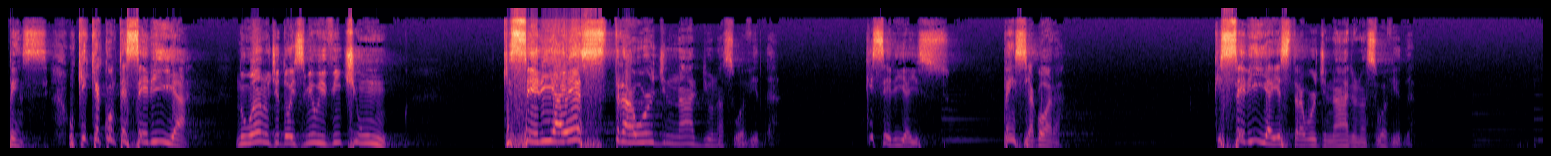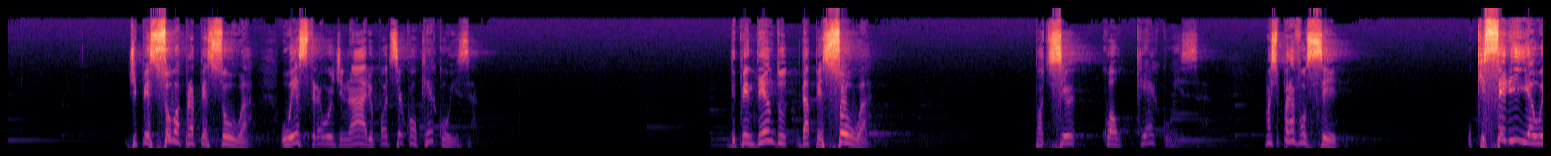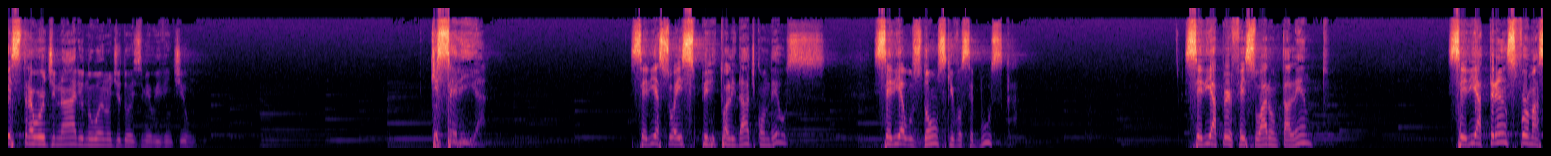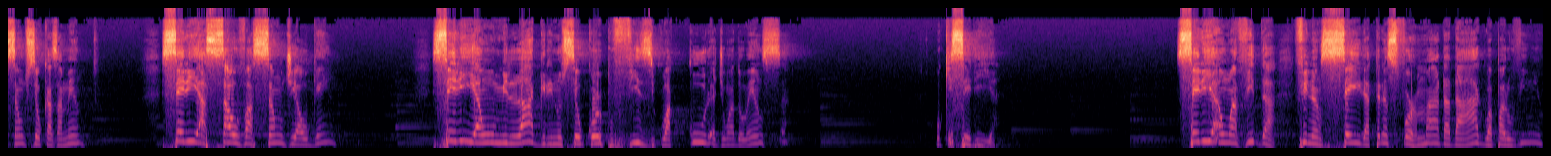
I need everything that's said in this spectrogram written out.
Pense, o que, que aconteceria no ano de 2021 que seria extraordinário na sua vida? O que seria isso? Pense agora. que seria extraordinário na sua vida? De pessoa para pessoa, o extraordinário pode ser qualquer coisa. Dependendo da pessoa, pode ser qualquer coisa. Mas para você, o que seria o extraordinário no ano de 2021? O que seria? Seria a sua espiritualidade com Deus? Seria os dons que você busca? Seria aperfeiçoar um talento? Seria a transformação do seu casamento? Seria a salvação de alguém? Seria um milagre no seu corpo físico a cura de uma doença? O que seria? Seria uma vida financeira transformada da água para o vinho?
